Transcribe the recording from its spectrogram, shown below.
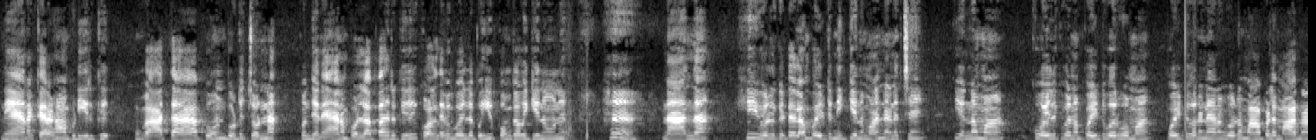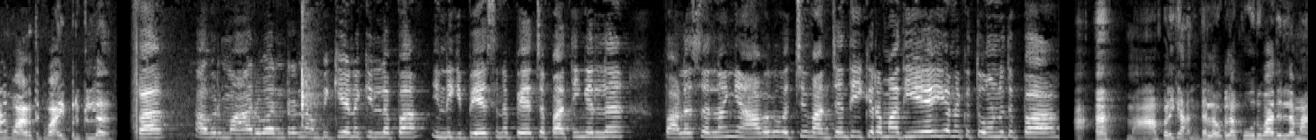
நேர கிரகம் அப்படி இருக்கு. உங்க ஆத்தா போன் போட்டு சொன்னா. கொஞ்ச நேரம் பொல்லாப்பா இருக்கு. குழந்தைங்க கோயில போய் பொங்க வைக்கணும்னு. நான் தான் இவளுக்கிட்ட எல்லாம் போயிட்டு நிக்கணுமான்னு நினைச்சேன். என்னம்மா கோயிலுக்கு வேணா போயிட்டு வருவோமா போயிட்டு வர நேரம் கூட மாப்பிள்ளை மாறினாலும் வாரத்துக்கு வாய்ப்பு இருக்குல்ல? அப்பா அவர் மாறுவார்ன்ற நம்பிக்கை எனக்கு இல்லப்பா. இன்னைக்கு பேசின பேச்ச பாத்தீங்கல்ல பழசெல்லாம் ஞாபகம் வச்சு வஞ்சம் தீக்கிற மாதிரியே எனக்கு தோணுதுப்பா. மாப்பிள்ளைக்கு அந்த அளவுக்குலாம் கூறுவாது இல்லம்மா.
